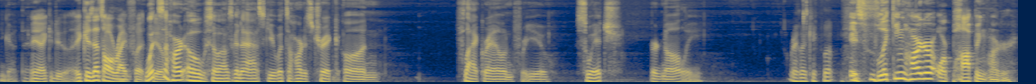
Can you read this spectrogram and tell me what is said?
You got that. yeah, I could do that because that's all right foot. What's too. the hard? Oh, so I was going to ask you, what's the hardest trick on flat ground for you? Switch or nollie? Regular kickflip. Is flicking harder or popping harder?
